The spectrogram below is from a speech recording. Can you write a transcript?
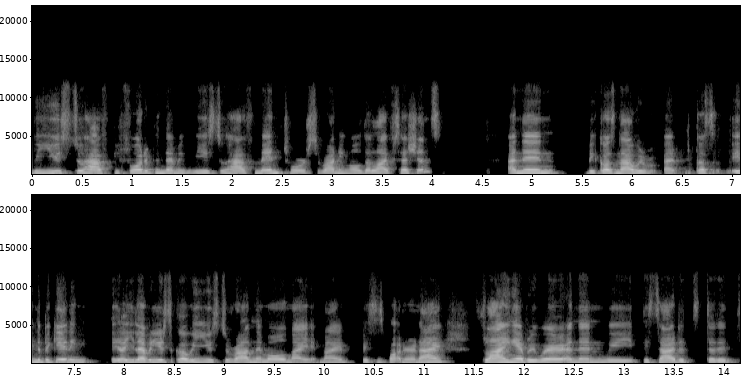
We used to have before the pandemic, we used to have mentors running all the live sessions, and then because now we uh, because in the beginning 11 years ago we used to run them all my my business partner and i flying everywhere. And then we decided that it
